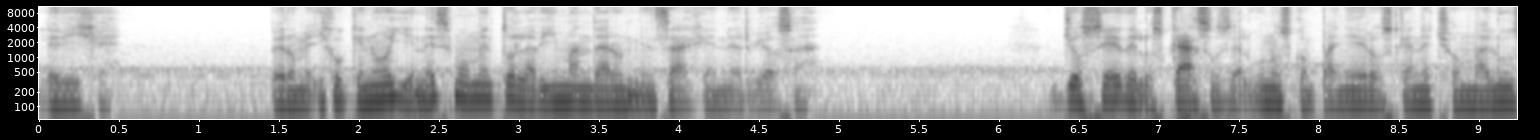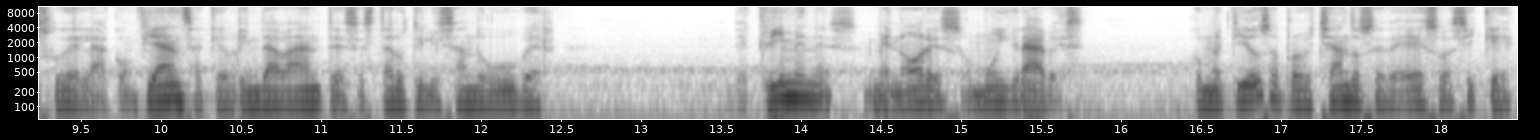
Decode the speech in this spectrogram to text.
le dije. Pero me dijo que no y en ese momento la vi mandar un mensaje nerviosa. Yo sé de los casos de algunos compañeros que han hecho mal uso de la confianza que brindaba antes estar utilizando Uber, de crímenes menores o muy graves, cometidos aprovechándose de eso, así que,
